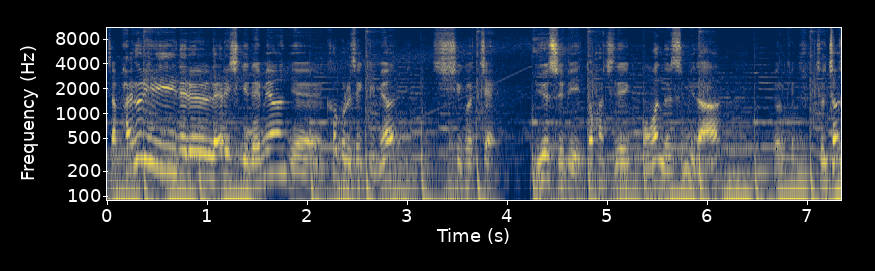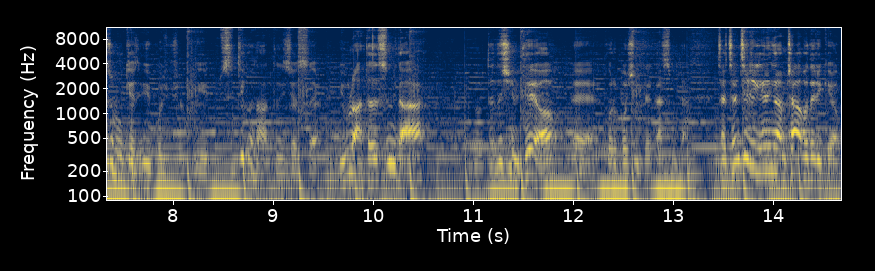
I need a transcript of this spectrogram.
자 팔걸이를 내리시게 되면 예 커브를 제끼면 시거잭 USB 똑같이 공간 넓습니다. 이렇게 전차주분께서 이거 보십시오. 이 스티커도 안 뜯으셨어요. 이걸로 안 뜯었습니다. 이거 뜯으시면 돼요. 예, 그걸 보시면 될 것 같습니다. 자, 전체적인 한번 잡아드릴게요.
